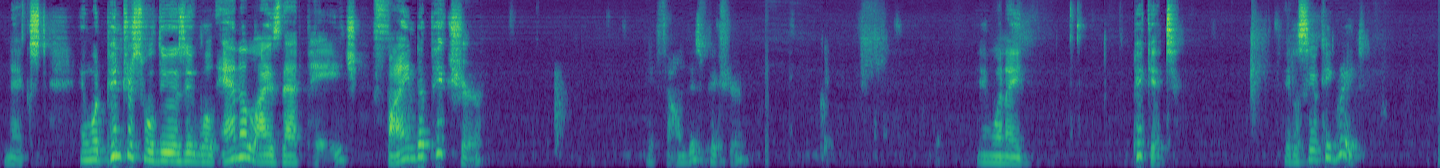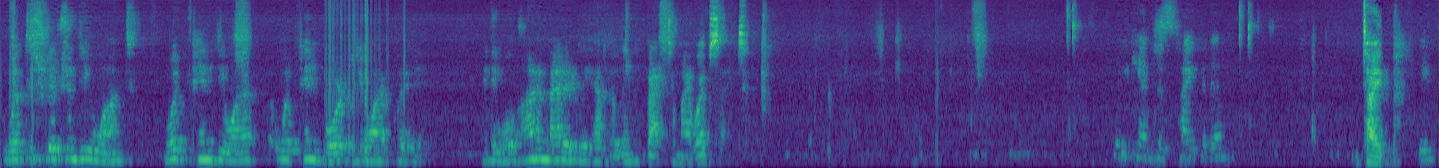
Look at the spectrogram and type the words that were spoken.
Next. And what Pinterest will do is it will analyze that page, find a picture. It found this picture. And when I pick it, it'll say, okay, great what description do you want, what pin do you want, what pin board do you want to put it in, and it will automatically have the link back to my website. You can't just type it in, Type, you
